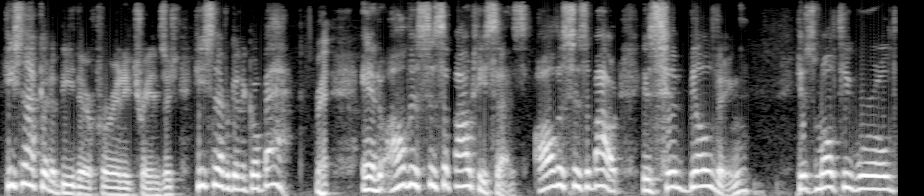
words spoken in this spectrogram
He's not going to be there for any transition. He's never going to go back. Right. And all this is about, he says, all this is about is him building his multi world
